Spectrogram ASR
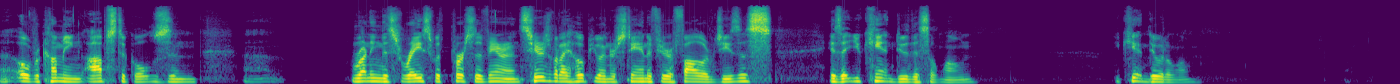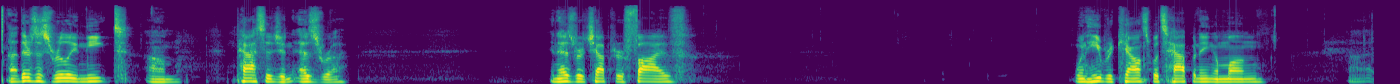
uh, overcoming obstacles and running this race with perseverance, here's what I hope you understand if you're a follower of Jesus is that you can't do this alone. You can't do it alone. Uh, there's this really neat um, passage in Ezra. In Ezra chapter 5, when he recounts what's happening among uh,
